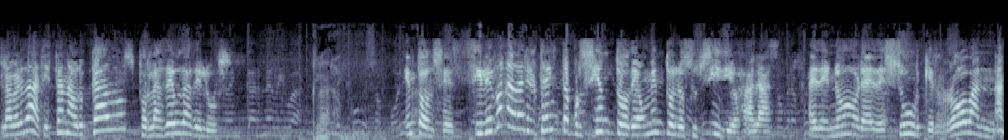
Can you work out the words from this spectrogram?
la verdad están ahorcados por las deudas de luz Claro. entonces si les van a dar el 30% de aumento de los subsidios a las a Edenor, a Edesur que roban a,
